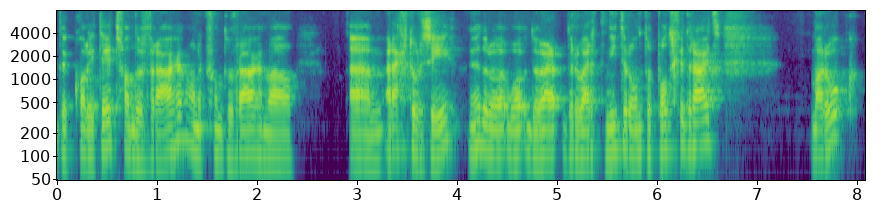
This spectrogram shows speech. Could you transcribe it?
de kwaliteit van de vragen, want ik vond de vragen wel ehm, recht door zee. Hè. Er, er, werd- er werd niet rond de pot gedraaid. Maar ook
